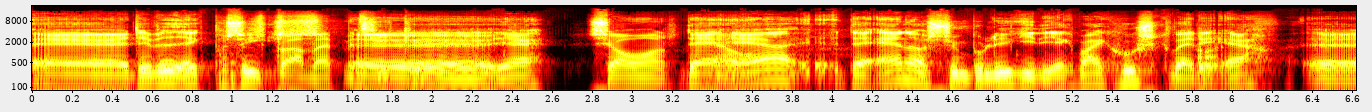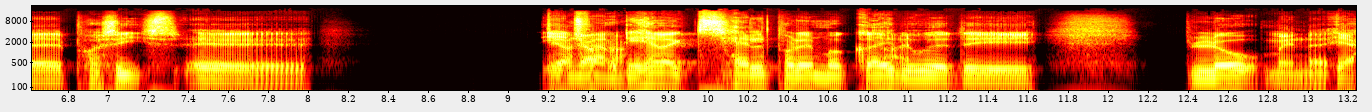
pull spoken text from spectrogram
Øh, det ved jeg ikke præcis. Spørg matematik, Øh, øh, ja. Sjovere. Der herovre. er, der er noget symbolik i det. Jeg kan bare ikke huske, hvad det er øh, præcis. Øh, det, er nok, nok. det er heller ikke tal på den måde grebet ud af det blå, men øh, ja.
